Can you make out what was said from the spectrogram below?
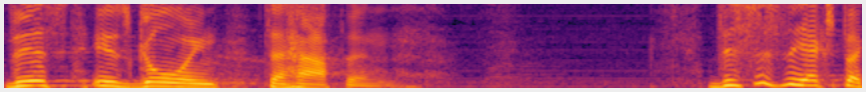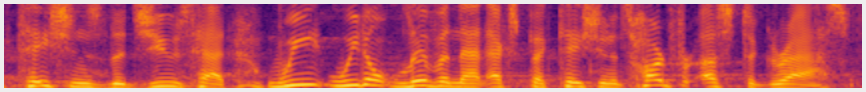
This is going to happen. This is the expectations the Jews had. We, we don't live in that expectation. It's hard for us to grasp.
